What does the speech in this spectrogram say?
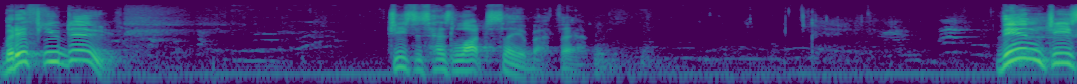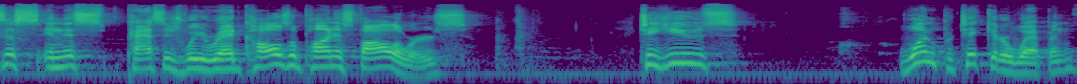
But if you do, Jesus has a lot to say about that. Then Jesus, in this passage we read, calls upon his followers to use one particular weapon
